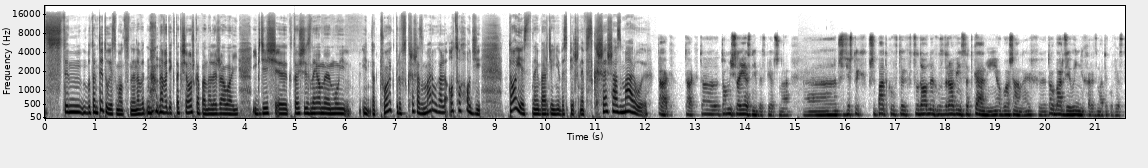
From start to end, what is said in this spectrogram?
z tym, bo ten tytuł jest mocny, nawet, nawet jak ta książka pana leżała i, i gdzieś e, ktoś znajomy mój, tak człowiek, który wskrzesza zmarłych, ale o co chodzi? To jest najbardziej niebezpieczne, wskrzesza zmarłych. Tak, tak, to, to myślę jest niebezpieczne. E, przecież tych przypadków, tych cudownych uzdrowień setkami ogłaszanych, to bardziej u innych charyzmatyków jest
